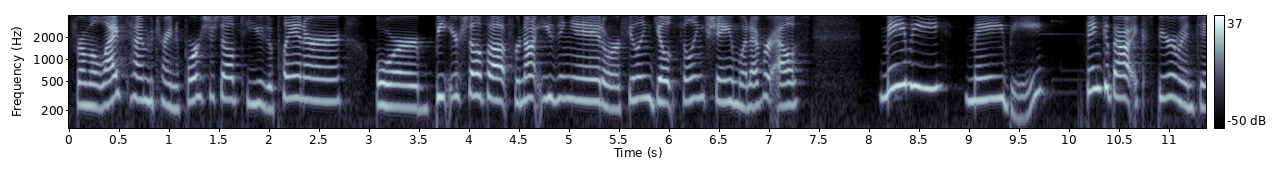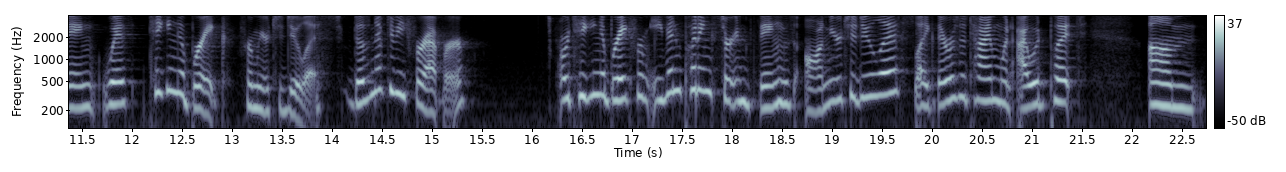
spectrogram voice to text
from a lifetime of trying to force yourself to use a planner or beat yourself up for not using it or feeling guilt, feeling shame, whatever else, maybe, maybe think about experimenting with taking a break from your to do list. It doesn't have to be forever. Or taking a break from even putting certain things on your to do list. Like there was a time when I would put um,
